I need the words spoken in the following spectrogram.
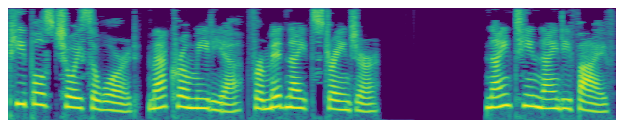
People's Choice Award Macromedia for Midnight Stranger. 1995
